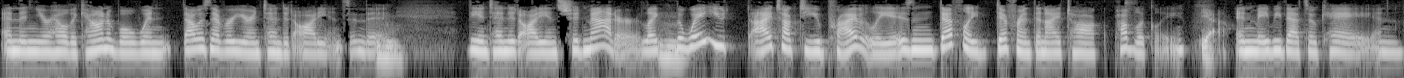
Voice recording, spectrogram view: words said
and then you're held accountable when that was never your intended audience and that the intended audience should matter. Like the way you I talk to you privately is definitely different than I talk publicly. Yeah. And maybe that's okay. And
